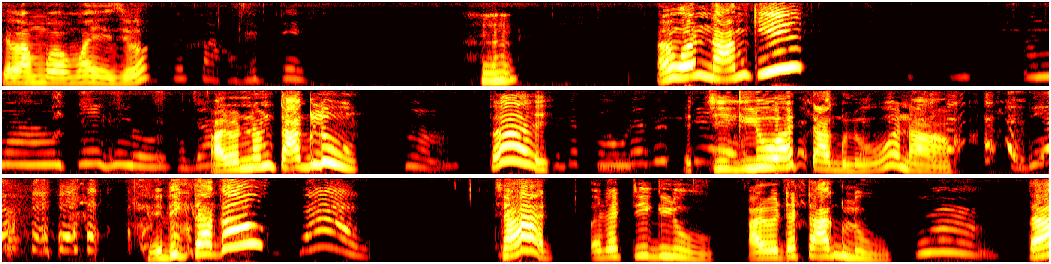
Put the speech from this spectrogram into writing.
কেলাম বাবা এসো আর ওর নাম কি আর ওর নাম টাগলু তাই এ চিগলু আর টাগলু ও না এদিক তাকাও ছাট ওটা টিগলু আর ওটা টাগলু তা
